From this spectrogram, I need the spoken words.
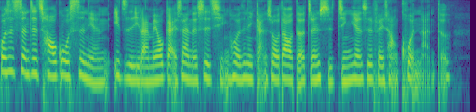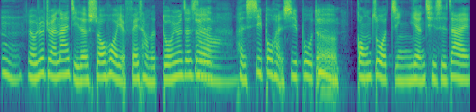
或是甚至超过四年一直以来没有改善的事情，或者是你感受到的真实经验是非常困难的。嗯，所以我就觉得那一集的收获也非常的多，因为这是很细部、很细部的工作经验。其实，在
